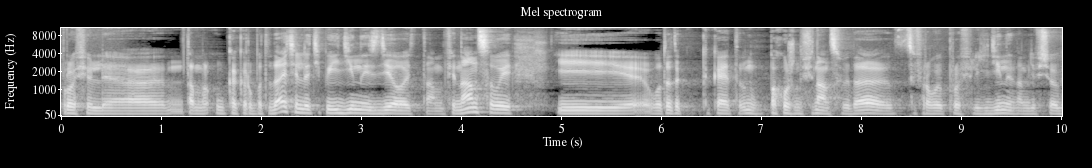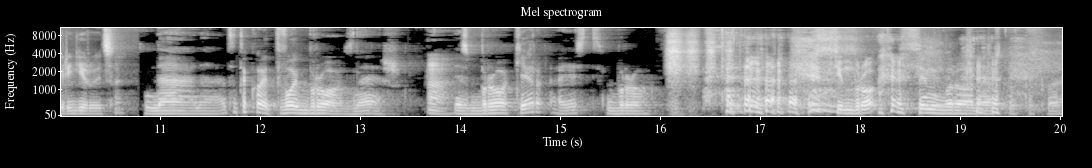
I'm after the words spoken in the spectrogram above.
профиль, э, там, как работодателя, типа, единый сделать, там, финансовый, и вот это какая-то, ну, похоже на финансовый, да, цифровой профиль единый, там, где все агрегируется. Да, да, это такой твой бро, знаешь. А. Есть брокер, а есть бро. Финбро. Финбро, да, что такое.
